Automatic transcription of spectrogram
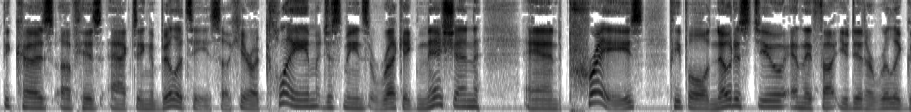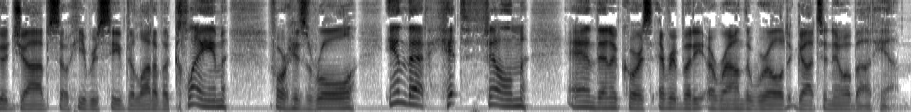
because of his acting ability. So here, acclaim just means recognition and praise. People noticed you and they thought you did a really good job, so he received a lot of acclaim for his role in that hit film. And then, of course, everybody around the world got to know about him.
